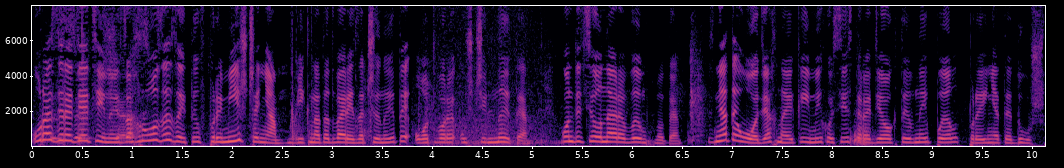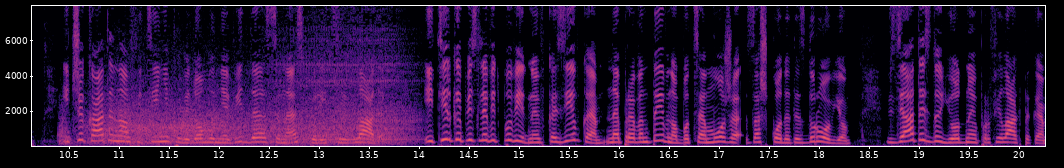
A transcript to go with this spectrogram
У разі радіаційної загрози зайти в приміщення, вікна та двері зачинити, отвори ущільнити, кондиціонери вимкнути, зняти одяг, на який міг осісти радіоактивний пил, прийняти душ і чекати на офіційні повідомлення від ДСНС поліції влади. І тільки після відповідної вказівки, не превентивно, бо це може зашкодити здоров'ю, взятись до йодної профілактики.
